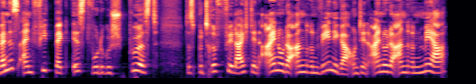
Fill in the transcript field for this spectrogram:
Wenn es ein Feedback ist, wo du gespürst, das betrifft vielleicht den ein oder anderen weniger und den ein oder anderen mehr,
